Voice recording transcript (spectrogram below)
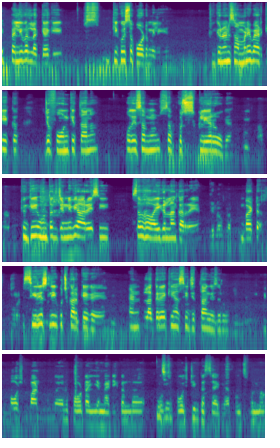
ਇਹ ਪਹਿਲੀ ਵਾਰ ਲੱਗਿਆ ਕਿ ਕਿ ਕੋਈ ਸਪੋਰਟ ਮਿਲੀ ਹੈ। ਕਿਉਂਕਿ ਉਹਨਾਂ ਨੇ ਸਾਹਮਣੇ ਬੈਠ ਕੇ ਇੱਕ ਜੋ ਫੋਨ ਕੀਤਾ ਨਾ ਉਹਦੇ ਸਭ ਨੂੰ ਸਭ ਕੁਝ ਕਲੀਅਰ ਹੋ ਗਿਆ। ਕਿਉਂਕਿ ਹੁਣ ਤੱਕ ਜਿੰਨੇ ਵੀ ਆ ਰਹੇ ਸੀ ਸਭ ਹਵਾਈ ਗੱਲਾਂ ਕਰ ਰਹੇ ਕਰ ਬਟ ਸੀਰੀਅਸਲੀ ਕੁਝ ਕਰਕੇ ਗਏ ਐਂਡ ਲੱਗ ਰਿਹਾ ਕਿ ਅਸੀਂ ਜਿੱਤਾਂਗੇ ਜ਼ਰੂਰ। ਪੋਸਟਮਾਰਟਮ ਰਿਪੋਰਟ ਆਈ ਹੈ ਮੈਡੀਕਲ। ਪੋਜ਼ਿਟਿਵ ਦੱਸਿਆ ਗਿਆ ਪੁਲਿਸ ਵੱਲੋਂ।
